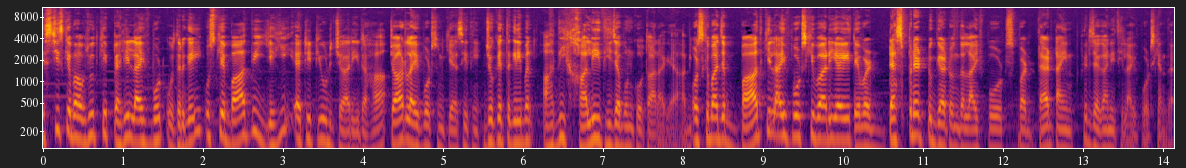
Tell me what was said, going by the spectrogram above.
इस चीज़ के बावजूद कि पहली लाइफ बोट उतर गई, उसके बाद भी यही एटीट्यूड जारी रहा। चार लाइफ बोट्स उनकी ऐसी थी, जो कि तकरीबन आधी खाली थी जब उनको उतारा गया। और उसके बाद जब बाद की लाइफ बोट्स की बारी आई they were desperate to get on the life boats but that time फिर जगह नहीं थी लाइफ बोट्स के अंदर।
